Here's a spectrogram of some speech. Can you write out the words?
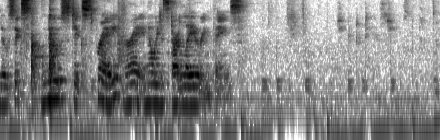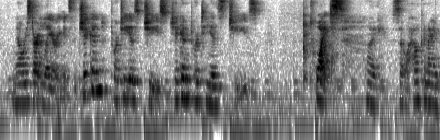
No six, no stick spray. All right, and now we just start layering things. Now we start layering. It's the chicken, tortillas, cheese. Chicken, tortillas, cheese. Twice. Right, so how can I,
